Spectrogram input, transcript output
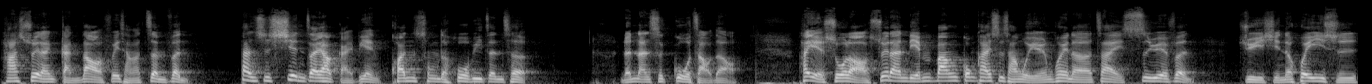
他虽然感到非常的振奋，但是现在要改变宽松的货币政策，仍然是过早的哦。他也说了，虽然联邦公开市场委员会呢在四月份举行的会议时，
